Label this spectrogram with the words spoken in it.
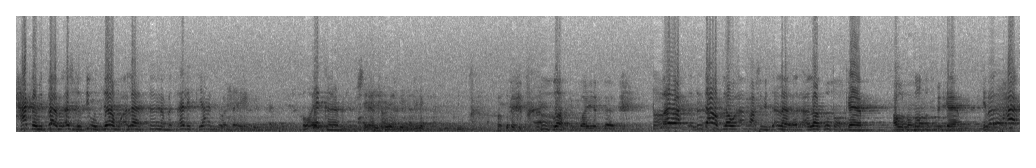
حكمت بقى ملقاش غير دي قدامه قال لها استنى ما اسألك يعني ولا إيه؟ هو إيه الكلام اللي مش؟ والله كويس. طب أنا تعرف لو وقف عشان يسألها لها القطط بكام؟ أو البطاطس بكام؟ يبقى له حق.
